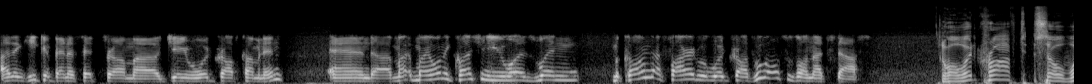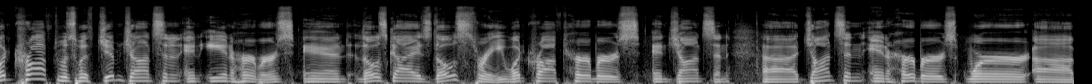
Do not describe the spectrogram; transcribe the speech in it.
I think he could benefit from uh, Jay Woodcroft coming in. And uh, my my only question to you was when McCollum got fired with Woodcroft, who else was on that staff? Well, Woodcroft. So Woodcroft was with Jim Johnson and Ian Herbers, and those guys, those three, Woodcroft, Herbers, and Johnson. Uh, Johnson and Herbers were. Uh,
